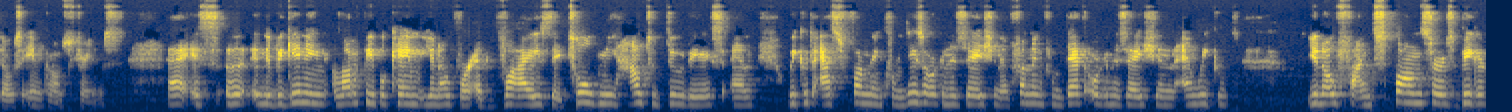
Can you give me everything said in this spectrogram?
those income streams uh, it's uh, in the beginning a lot of people came you know for advice. They told me how to do this and we could ask funding from this organization and funding from that organization and we could you know find sponsors bigger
